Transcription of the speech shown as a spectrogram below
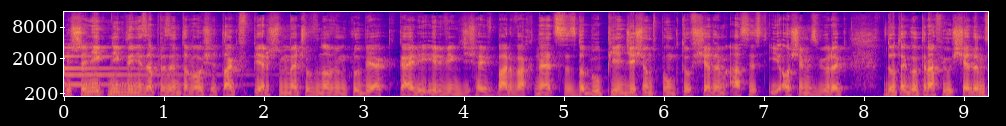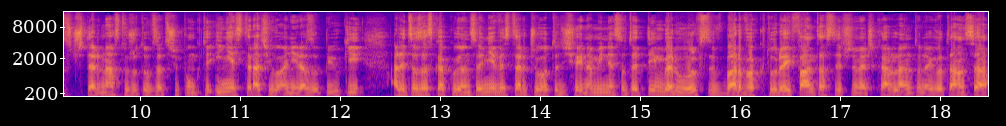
Jeszcze nikt nigdy nie zaprezentował się tak w pierwszym meczu w nowym klubie jak Kyrie Irving dzisiaj w barwach Nets. Zdobył 50 punktów, 7 asyst i 8 zbiórek. Do tego trafił 7 z 14 rzutów za 3 punkty i nie stracił ani razu piłki. Ale co zaskakujące, nie wystarczyło to dzisiaj na Minnesota Timberwolves w barwach której fantastyczny mecz Karla Antonego Townsa.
